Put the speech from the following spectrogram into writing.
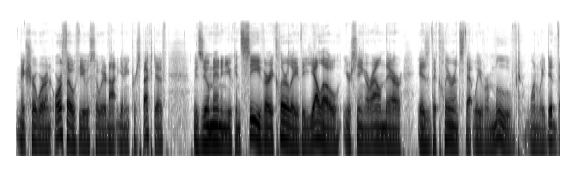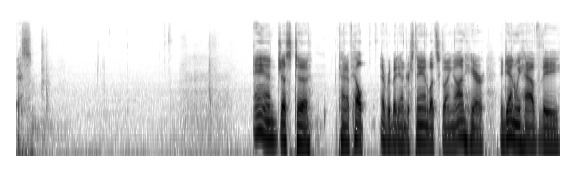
make sure we're in ortho view so we're not getting perspective, we zoom in and you can see very clearly the yellow you're seeing around there is the clearance that we removed when we did this. And just to kind of help everybody understand what's going on here, again we have the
